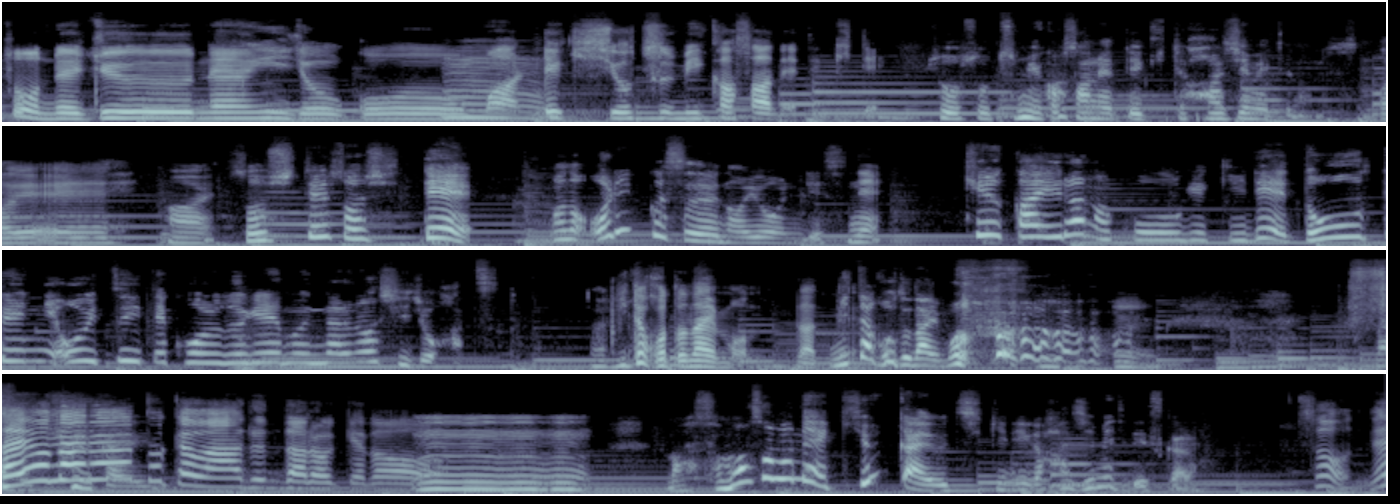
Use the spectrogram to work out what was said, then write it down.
そうね、10年以上こう、うんまあ歴史を積み重ねてきて。そうそう積み重ねてきて初めてなんです。えはい、そしてそしてこのオリックスのようにですね9回裏の攻撃で同点に追いついてコールドゲームになるのは史上初ー見たことないもんだって。見たことないもん。さよならとかはあるんだろうけど、うんうんうんうんまあそもそもね9回打ち切りが初めてですから。そうね。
